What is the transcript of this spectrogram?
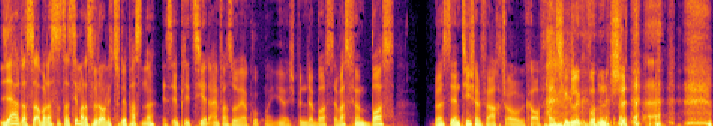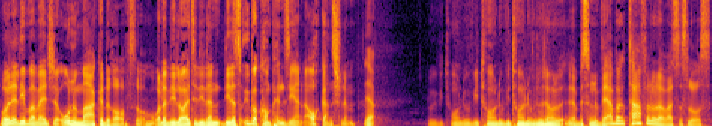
Ja, das, aber das ist das Thema, das würde auch nicht zu dir passen, ne? Es impliziert einfach so, ja, guck mal hier, ich bin der Boss. Ja, was für ein Boss? Du hast dir ein T-Shirt für 80 Euro gekauft. Herzlichen Glückwunsch. Hol dir lieber welche ohne Marke drauf, so. Oder die Leute, die dann, die das überkompensieren, auch ganz schlimm. Ja. Louis Vuitton, Louis Vuitton, Louis Vuitton, Louis Vuitton. Ja, bist du eine Werbetafel oder was ist los?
